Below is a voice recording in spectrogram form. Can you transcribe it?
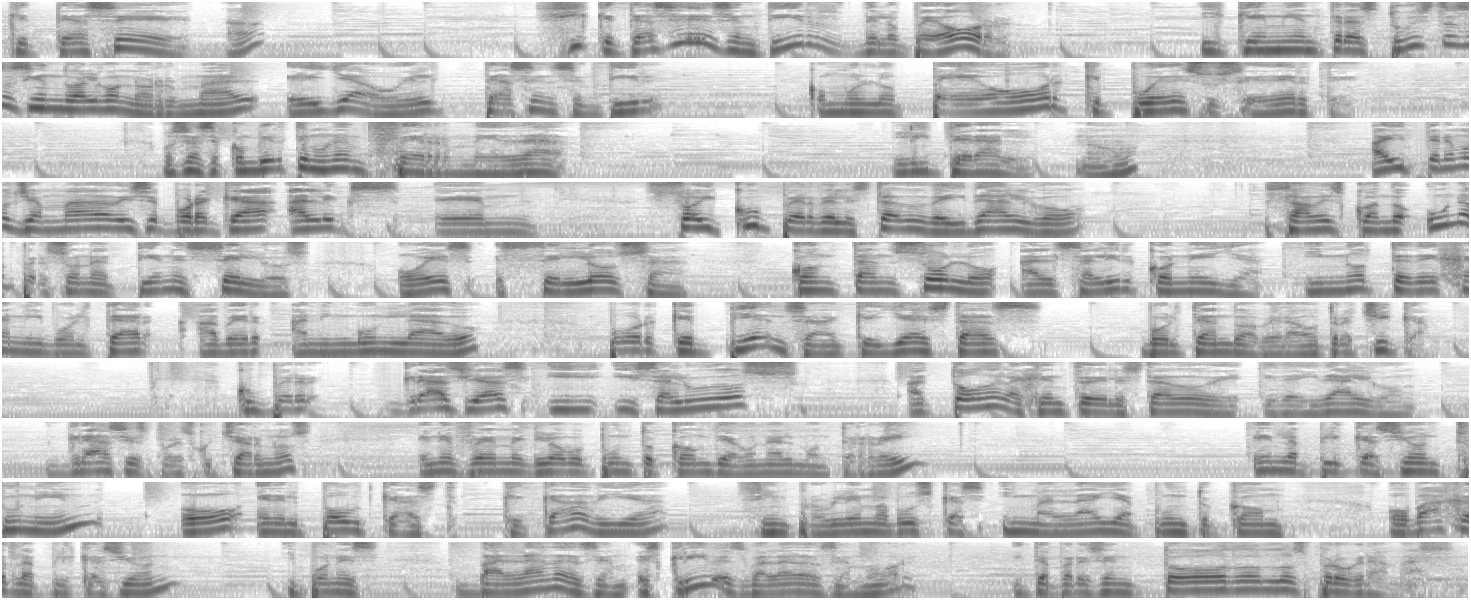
que te hace. ¿ah? Sí, que te hace sentir de lo peor. Y que mientras tú estás haciendo algo normal, ella o él te hacen sentir como lo peor que puede sucederte. O sea, se convierte en una enfermedad literal, ¿no? Ahí tenemos llamada, dice por acá Alex, em, soy Cooper del estado de Hidalgo. Sabes, cuando una persona tiene celos o es celosa con tan solo al salir con ella y no te deja ni voltear a ver a ningún lado porque piensa que ya estás volteando a ver a otra chica. Cooper, gracias y, y saludos a toda la gente del estado de, Hidalgo. Gracias por escucharnos en fmglobo.com diagonal Monterrey, en la aplicación TuneIn o en el podcast que cada día sin problema buscas himalaya.com o bajas la aplicación y pones baladas de escribes baladas de amor y te aparecen todos los programas.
